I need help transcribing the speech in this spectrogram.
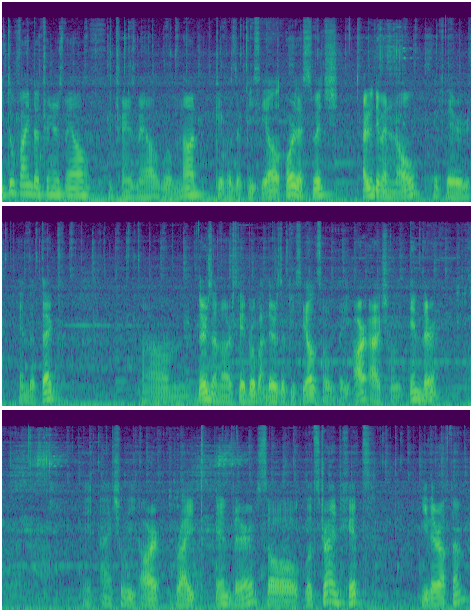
we do find the trainer's mail. The trainer's mail will not give us the PCL or the switch. I don't even know if they're in the deck. Um, there's another escape rope and there's the PCL, so they are actually in there. They actually are right in there, so let's try and hit either of them.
